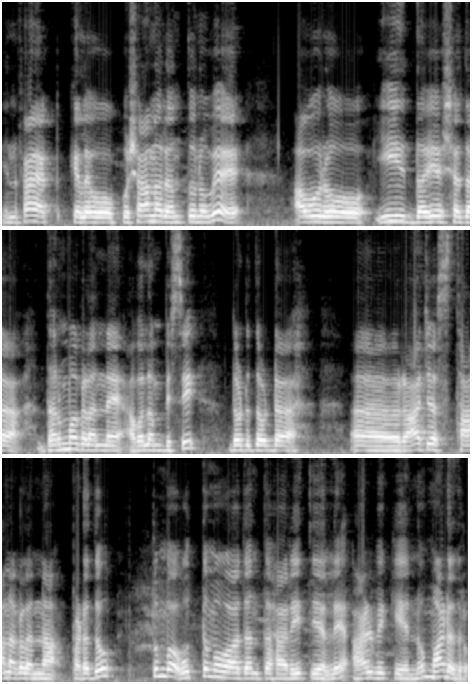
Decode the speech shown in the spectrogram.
ಇನ್ಫ್ಯಾಕ್ಟ್ ಕೆಲವು ಕುಶಾನರಂತೂ ಅವರು ಈ ದೇಶದ ಧರ್ಮಗಳನ್ನೇ ಅವಲಂಬಿಸಿ ದೊಡ್ಡ ದೊಡ್ಡ ರಾಜಸ್ಥಾನಗಳನ್ನು ಪಡೆದು ತುಂಬ ಉತ್ತಮವಾದಂತಹ ರೀತಿಯಲ್ಲಿ ಆಳ್ವಿಕೆಯನ್ನು ಮಾಡಿದ್ರು.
